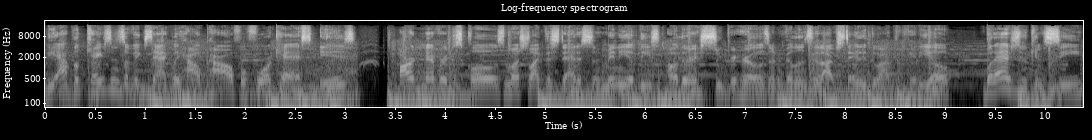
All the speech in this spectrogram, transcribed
The applications of exactly how powerful Forecast is are never disclosed, much like the status of many of these other superheroes and villains that I've stated throughout the video. But as you can see,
